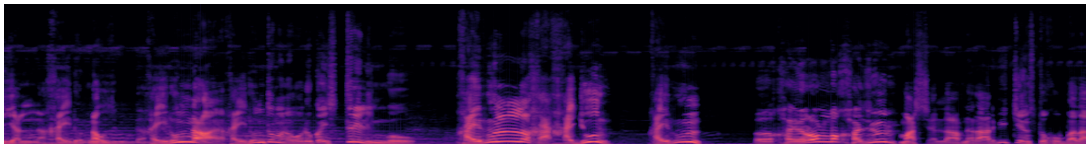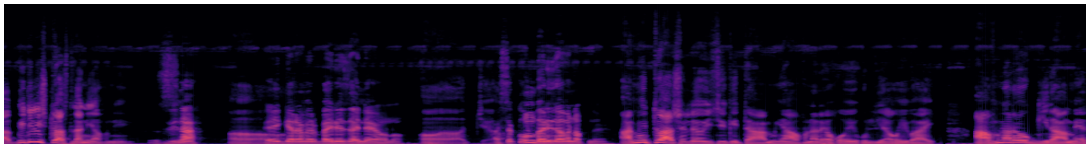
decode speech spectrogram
ইয়াল্লা খাইরুন নাউজুবিল্লাহ। খাইরুন না খাইরুন তো মনে করো কই স্ত্রীলিঙ্গ। খাইরুল খা- খাজুর খাইরুল। ও খাইরুল খাজুর? মার্শাল্লাহ আপনার আরবি চেঞ্জ তো খুব ভালো। মিডিল ইস্ট আসলানি আপনি। জি না এই গ্রামের বাইরে যাই না এখনও। আচ্ছা। আচ্ছা কোন বাড়ি যাবেন আপনি? আমি তো আসলে হয়েছি কিতা আমি আপনারে কই কুলিয়া কই ভাই আপনারও গ্রামে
